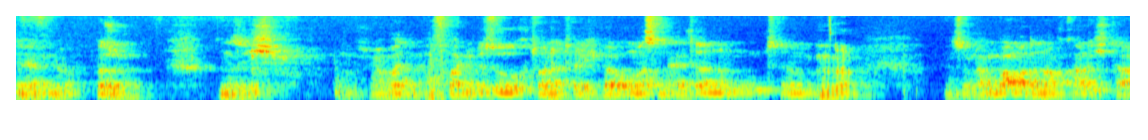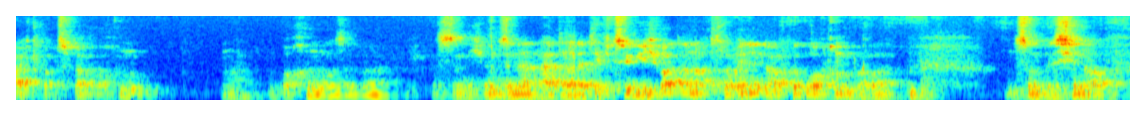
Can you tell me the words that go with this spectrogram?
ja, genau. Also an sich wir haben halt ein paar Freunde besucht, war natürlich bei Omas und Eltern und ähm, ja. so lange waren wir dann auch gar nicht da. Ich glaube zwei Wochen, eine Woche nur sogar. Ich weiß nicht, und sind dann halt relativ zügig weiter nach Slowenien aufgebrochen, wir uns so ein bisschen auf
